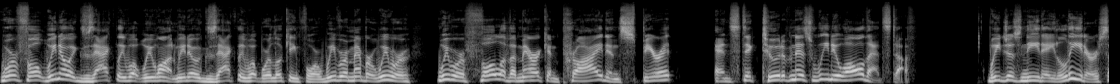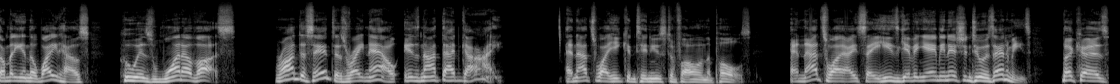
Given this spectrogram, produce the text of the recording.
We're full. We know exactly what we want. We know exactly what we're looking for. We remember we were we were full of American pride and spirit and stick to itiveness. We knew all that stuff. We just need a leader, somebody in the White House who is one of us. Ron DeSantis right now is not that guy. And that's why he continues to fall in the polls. And that's why I say he's giving ammunition to his enemies. Because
